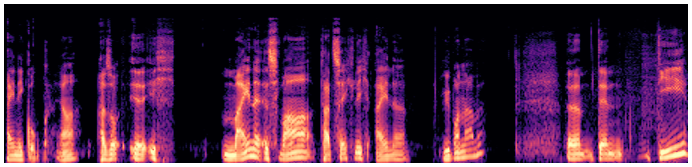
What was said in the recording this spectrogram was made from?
Einigung. Ja, also äh, ich meine, es war tatsächlich eine Übernahme, ähm, denn die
